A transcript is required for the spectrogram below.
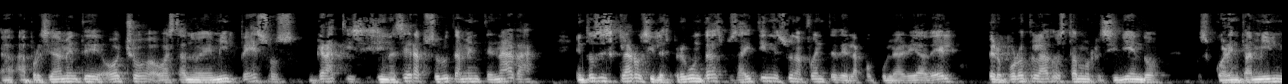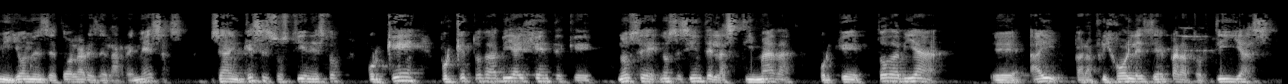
aproximadamente 8 o hasta 9 mil pesos gratis sin hacer absolutamente nada. Entonces, claro, si les preguntas, pues ahí tienes una fuente de la popularidad de él, pero por otro lado estamos recibiendo pues 40 mil millones de dólares de las remesas. O sea, ¿en qué se sostiene esto? ¿Por qué? ¿Por qué todavía hay gente que no se, no se siente lastimada? Porque todavía eh, hay para frijoles hay para tortillas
